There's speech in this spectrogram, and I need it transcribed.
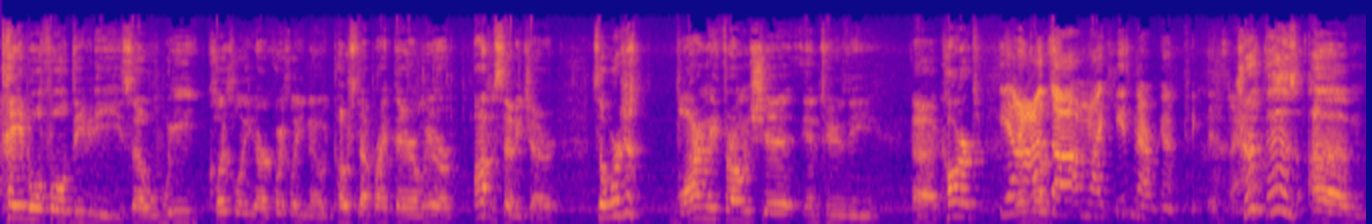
table full of DVDs. So we quickly or quickly, you know, we post up right there. We were opposite of each other. So we're just blindly throwing shit into the uh, cart. Yeah, I thought I'm like he's never gonna pick this out. Truth is, um,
